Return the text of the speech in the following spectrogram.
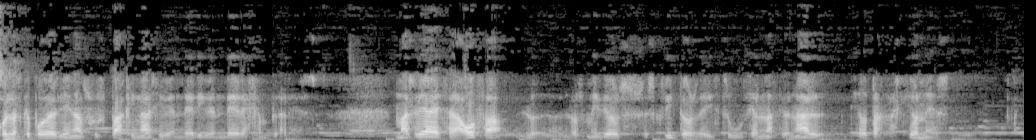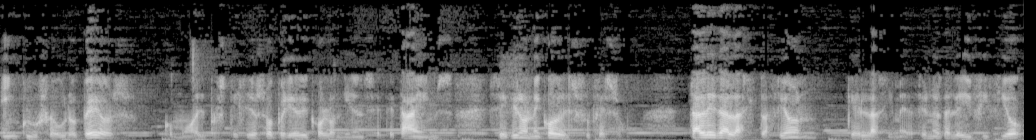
con las que poder llenar sus páginas y vender y vender ejemplares. Más allá de Zaragoza, los medios escritos de distribución nacional de otras regiones e incluso europeos, como el prestigioso periódico londinense The Times, se hicieron eco del suceso. Tal era la situación que en las inmediaciones del edificio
